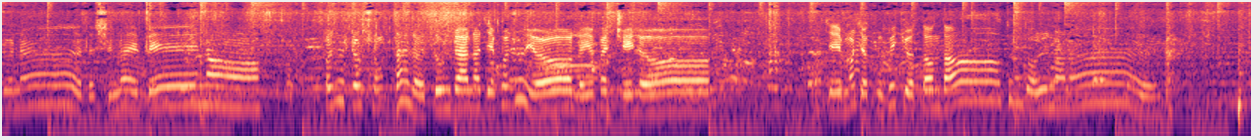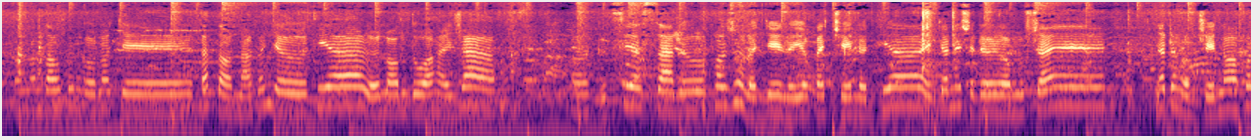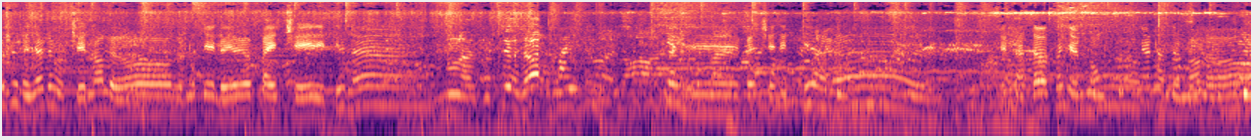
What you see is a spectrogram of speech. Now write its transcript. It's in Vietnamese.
đôi nó từ xin nó bé nó. Có chút cho chúng ta là tuôn ra, nó chỉ có chút giờ lấy phải chế là nó chỉ mới chợ cùng phía chùa tôn đó cưng gọi nó nó tôn tôn đâu cưng gọi nó chỉ tắt tỏ nó có giờ thì rồi lòn tua hay ra. Ờ, cứ xia xa được có chút là chế lấy phải chế là thì cho nên sẽ được một cái nhớ cho học chế nó có chút là nhớ cho học chế nó nữa rồi nó chế để phải chế thì nó bé trẻ đi tiếp nữa thế là tôi có nhận món nhớ trong đường nó là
